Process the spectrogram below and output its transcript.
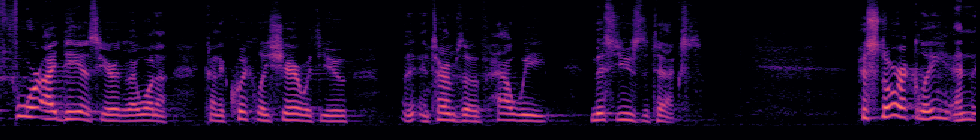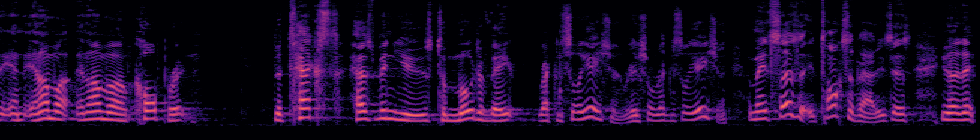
four ideas here that I want to kind of quickly share with you in terms of how we misuse the text. Historically, and, and, and, I'm a, and I'm a culprit, the text has been used to motivate reconciliation, racial reconciliation. I mean, it says it, it talks about it. It says, you know, that,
